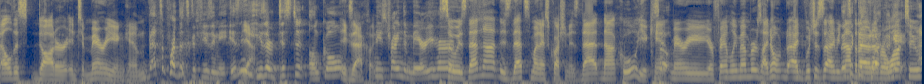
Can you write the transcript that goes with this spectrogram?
eldest daughter into marrying him That's the part that's confusing me. Isn't Yeah. he? He's her distant uncle. Exactly. And he's trying to marry her. so is that not is that's my next question is that not cool you can't So- marry your family members i don't I, which is i mean not that i would ever que- want to I,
